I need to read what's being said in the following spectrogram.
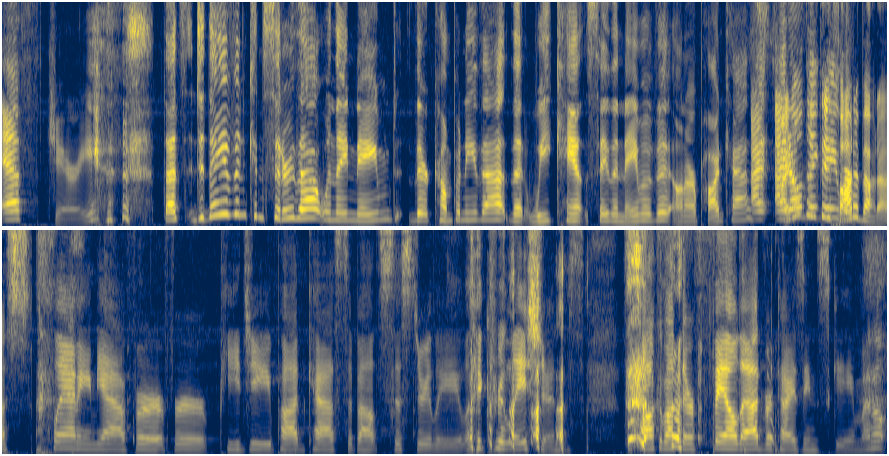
F Jerry. that's did they even consider that when they named their company that that we can't say the name of it on our podcast I, I, don't, think, they, thought were about us. planning, yeah, for for PG podcasts about sisterly like relations to talk about their failed advertising scheme. I don't.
